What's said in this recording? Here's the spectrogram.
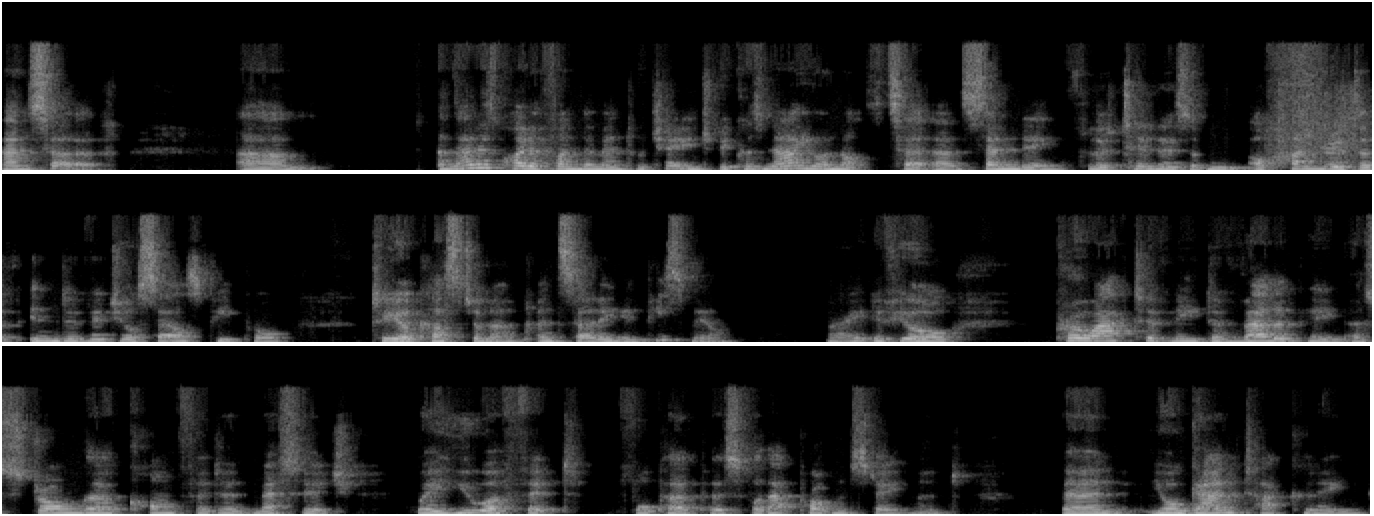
and serve. Um, and that is quite a fundamental change because now you're not uh, sending flotillas of, of hundreds of individual salespeople to your customer and selling in piecemeal, right? If you're proactively developing a stronger, confident message where you are fit for purpose for that problem statement, then you're gang tackling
